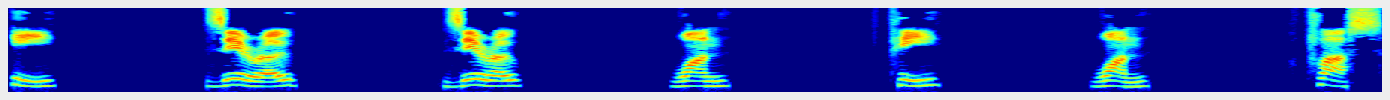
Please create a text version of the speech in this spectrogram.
E zero zero one P one plus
